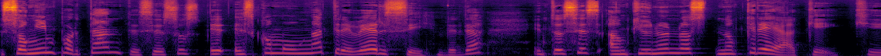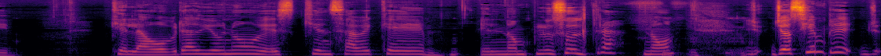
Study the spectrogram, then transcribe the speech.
son importantes, eso e, es, como un atreverse, ¿verdad? Entonces, aunque uno no, no crea que, que, que, la obra de uno es, quién sabe qué, el non plus ultra, ¿no? Yo, siempre, yo,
